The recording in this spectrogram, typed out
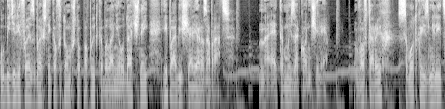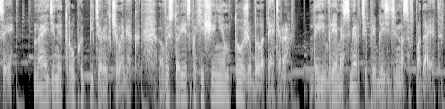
убедили ФСБшников в том, что попытка была неудачной и пообещали разобраться. На этом мы закончили. Во-вторых, сводка из милиции. Найдены трупы пятерых человек. В истории с похищением тоже было пятеро. Да и время смерти приблизительно совпадает.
